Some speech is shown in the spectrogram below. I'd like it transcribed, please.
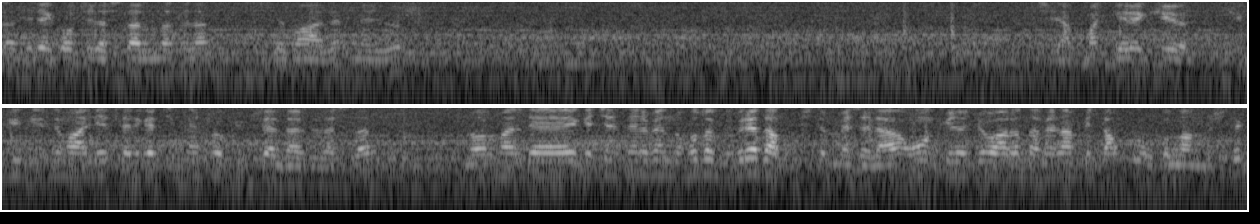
Da direkt ot ilaçlarında falan işte bazen mecbur şey yapmak gerekiyor. Çünkü girdi maliyetleri gerçekten çok yükseldi arkadaşlar. Normalde geçen sene ben nohuda gübre de atmıştım mesela. 10 kilo civarında falan bir tatlı kullanmıştık.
